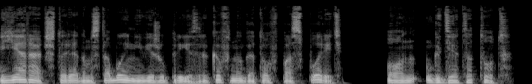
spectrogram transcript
«Я рад, что рядом с тобой не вижу призраков, но готов поспорить. Он где-то тут».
